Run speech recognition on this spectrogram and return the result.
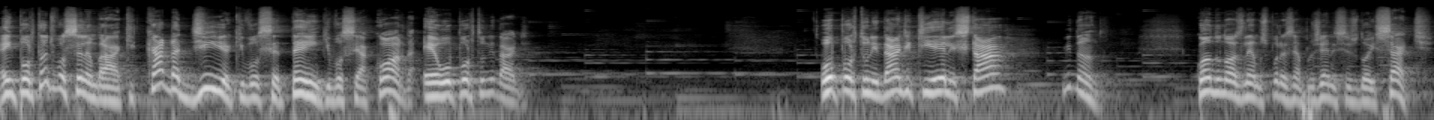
É importante você lembrar que cada dia que você tem, que você acorda, é oportunidade. Oportunidade que Ele está me dando. Quando nós lemos, por exemplo, Gênesis 2,7,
